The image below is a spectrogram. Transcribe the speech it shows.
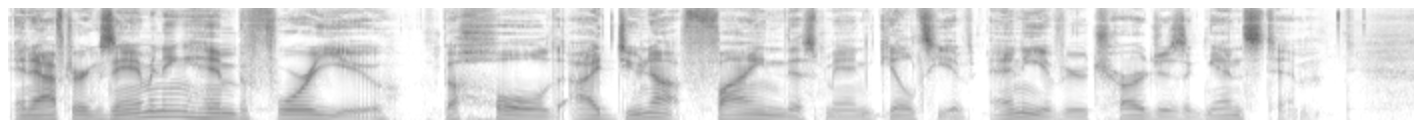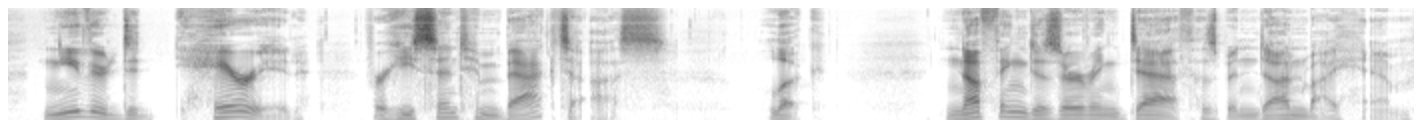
And after examining him before you, behold, I do not find this man guilty of any of your charges against him. Neither did Herod, for he sent him back to us. Look, nothing deserving death has been done by him.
